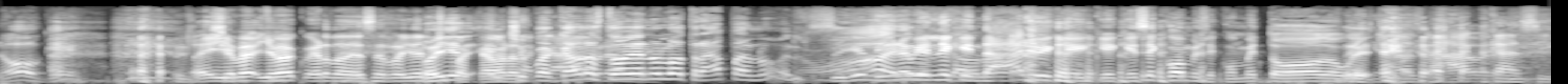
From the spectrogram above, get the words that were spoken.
no, ¿o ¿qué? Oye, yo, me, yo me acuerdo de ese rollo del Oye, chupacabras. el chupacabras Chupacabras, todavía no lo atrapa, ¿no? Sigue No, era bien legendario. ¿Y que, que, que se come? Se come todo, güey. Las vacas y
